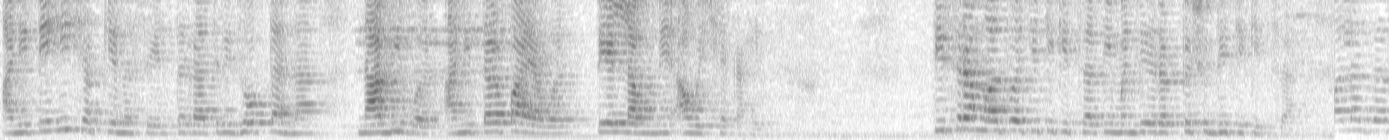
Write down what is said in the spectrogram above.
आणि तेही शक्य नसेल तर रात्री झोपताना नाभीवर आणि तळपायावर तेल लावणे आवश्यक आहे. तिसरा महत्वाची चिकित्सा ती म्हणजे रक्तशुद्धी चिकित्सा. तुम्हाला जर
